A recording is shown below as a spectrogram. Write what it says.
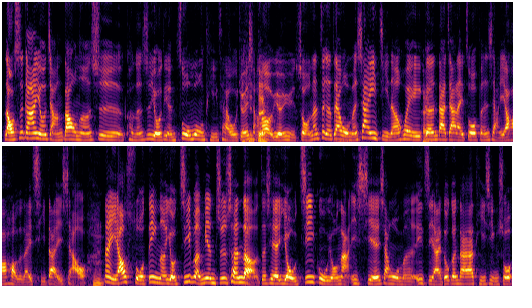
老师刚刚有讲到呢，是可能是有点做梦题材，我就会想到元宇宙。那这个在我们下一集呢会跟大家来做分享，也要好好的来期待一下哦。那也要锁定呢有基本面支撑的这些有机股有哪一些？像我们一直以来都跟大家提醒说，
